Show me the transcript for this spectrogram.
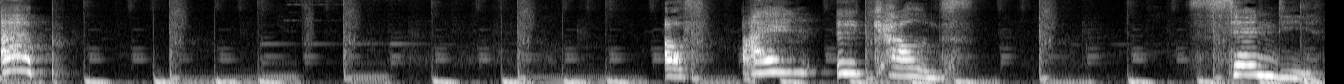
ab? Auf allen Accounts. Sandy.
